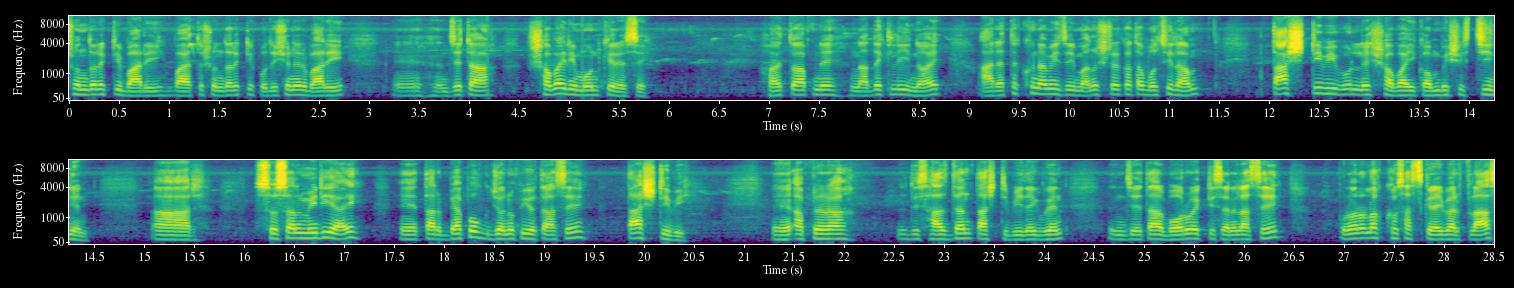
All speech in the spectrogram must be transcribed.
সুন্দর একটি বাড়ি বা এত সুন্দর একটি পজিশনের বাড়ি যেটা সবাইরই মন কেড়েছে। হয়তো আপনি না দেখলেই নয়, আর এতক্ষণ আমি যে মানুষটার কথা বলছিলাম, তাস টিভি বললে সবাই কম বেশি চিনেন। আর সোশ্যাল মিডিয়ায় তার ব্যাপক জনপ্রিয়তা আছে তাস টিভি। আপনারা যদি সার্চ দেন তাস টিভি দেখবেন যে তার বড় একটি চ্যানেল আছে পনেরো লক্ষ সাবস্ক্রাইবার প্লাস,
